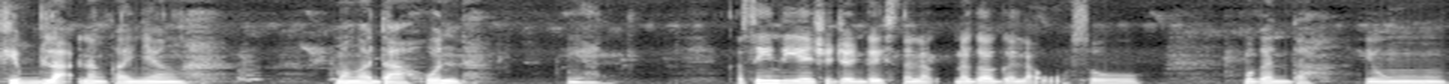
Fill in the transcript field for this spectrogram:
hibla ng kanyang mga dahon. Ayan. Kasi hindi yan siya dyan guys na nagagalaw. So, maganda. Yung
